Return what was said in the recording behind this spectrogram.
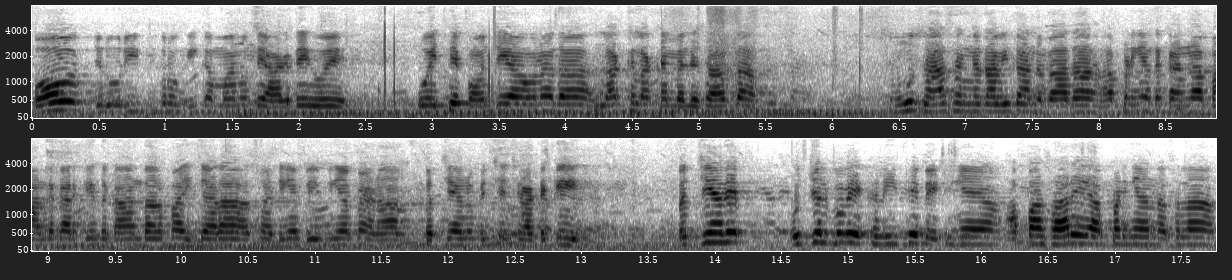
ਬਹੁਤ ਜ਼ਰੂਰੀ ਘਰੋਗੀ ਕੰਮਾਂ ਨੂੰ ਤਿਆਗਦੇ ਹੋਏ ਉਹ ਇੱਥੇ ਪਹੁੰਚੇ ਆ। ਉਹਨਾਂ ਦਾ ਲੱਖ ਲੱਖ ਐਮਐਲਏ ਸਾਹਿਬ ਦਾ ਸਮੂਹ ਸਾਧ ਸੰਗਤ ਦਾ ਵੀ ਧੰਨਵਾਦ ਆ। ਆਪਣੀਆਂ ਦੁਕਾਨਾਂ ਬੰਦ ਕਰਕੇ ਦੁਕਾਨਦਾਰ ਭਾਈਚਾਰਾ ਸਾਡੀਆਂ ਬੀਬੀਆਂ, ਭੈਣਾਂ, ਬੱਚਿਆਂ ਨੂੰ ਪਿੱਛੇ ਛੱਡ ਕੇ ਬੱਚਿਆਂ ਦੇ ਉੱਜਲ ਭਵਿੱਖ ਲਈ ਇੱਥੇ ਬੈਠੀਆਂ ਆ। ਆਪਾਂ ਸਾਰੇ ਆਪਣੀਆਂ ਨਸਲਾਂ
